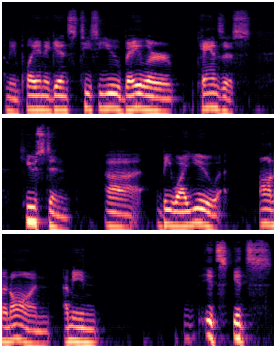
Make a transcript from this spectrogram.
I mean, playing against TCU, Baylor, Kansas, Houston, uh, BYU, on and on. I mean, it's it's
